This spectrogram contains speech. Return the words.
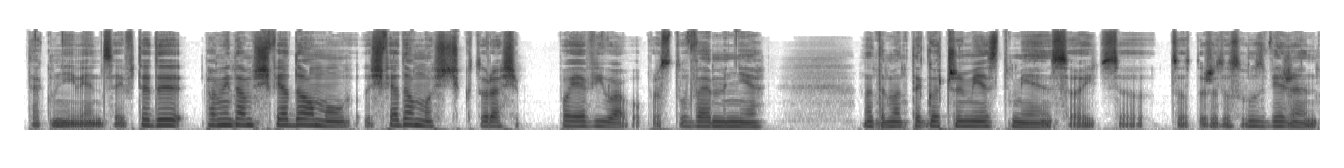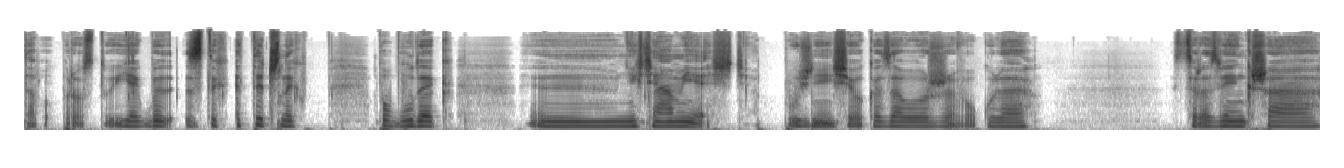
tak mniej więcej. Wtedy pamiętam świadomą, świadomość, która się pojawiła po prostu we mnie na temat tego, czym jest mięso i co, co, że to są zwierzęta po prostu. I jakby z tych etycznych pobudek yy, nie chciałam jeść. A później się okazało, że w ogóle jest coraz większa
